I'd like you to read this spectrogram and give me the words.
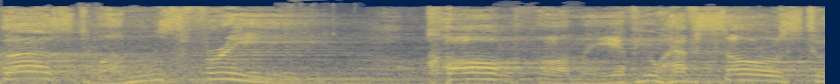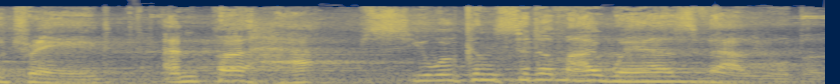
first one's free. Call for me if you have souls to trade, and perhaps you will consider my wares valuable.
